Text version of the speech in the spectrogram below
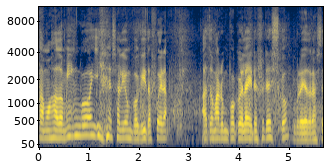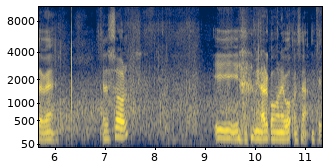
Estamos a domingo y he salido un poquito afuera a tomar un poco el aire fresco, por ahí atrás se ve el sol. Y mirar cómo nevó, o sea, es que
